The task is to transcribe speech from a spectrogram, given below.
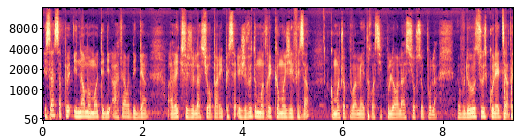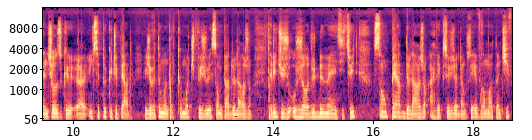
et ça ça peut énormément t'aider à faire des gains avec ce jeu là sur Paris PC et je vais te montrer comment j'ai fait ça comment tu vas pouvoir mettre ces couleurs-là sur ce pot-là. Mais vous devez aussi connaître certaines choses que euh, il se peut que tu perdes. Et je vais te montrer comment tu peux jouer sans perdre de l'argent. C'est-à-dire tu joues aujourd'hui, demain, ainsi de suite, sans perdre de l'argent avec ce jeu. Donc soyez vraiment attentif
